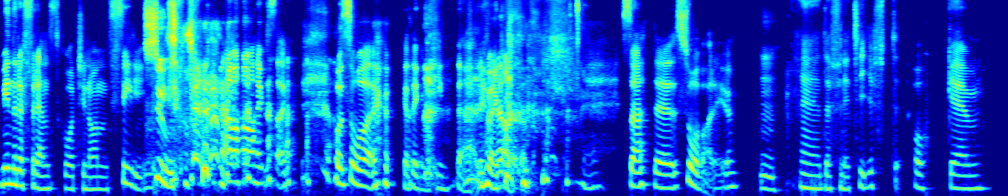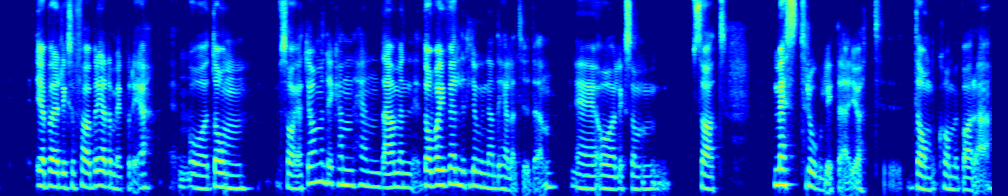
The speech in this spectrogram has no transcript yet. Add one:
min referens går till någon film. Suits. ja, exakt. Och så kan jag tänka mig inte är i verkligheten. Så att eh, så var det ju. Mm. Eh, definitivt. Och ehm, jag började liksom förbereda mig på det. Mm. Och de sa ju att ja men det kan hända, men de var ju väldigt lugnande hela tiden. Mm. Eh, och liksom sa att mest troligt är ju att de kommer bara,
